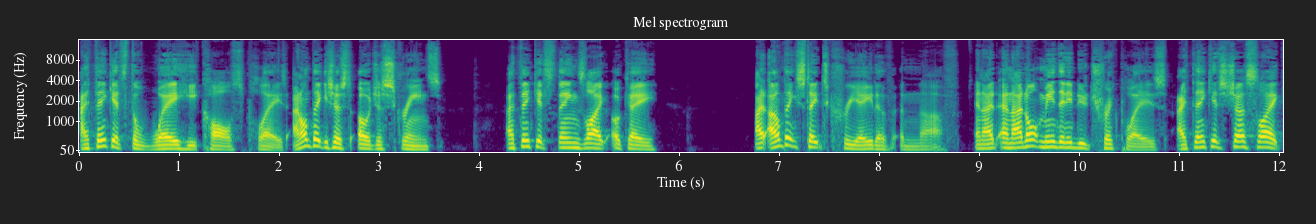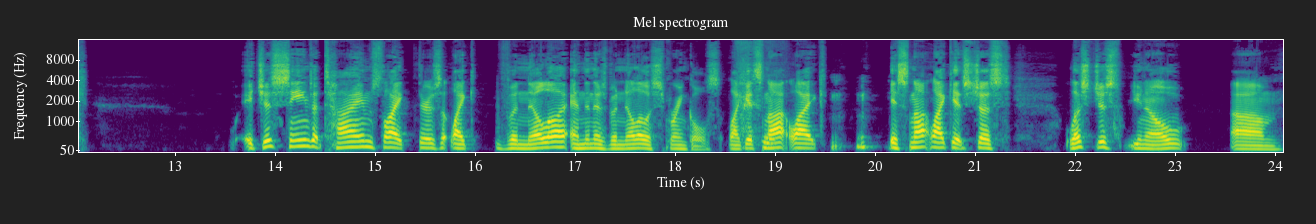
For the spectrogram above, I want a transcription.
I think it's the way he calls plays. I don't think it's just oh just screens. I think it's things like okay, I, I don't think State's creative enough, and I and I don't mean they need to do trick plays. I think it's just like it just seems at times like there's like vanilla and then there's vanilla sprinkles. Like it's not like it's not like it's just let's just you know um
